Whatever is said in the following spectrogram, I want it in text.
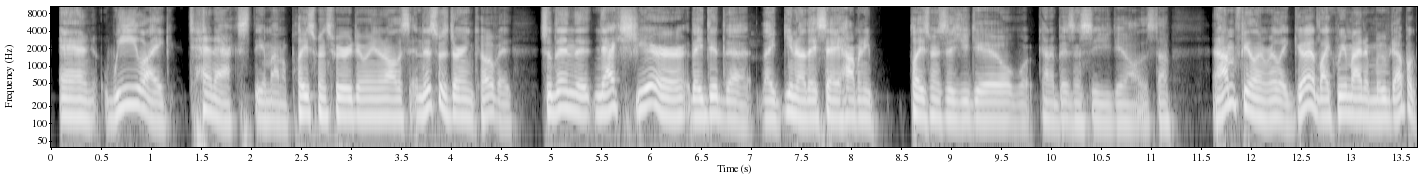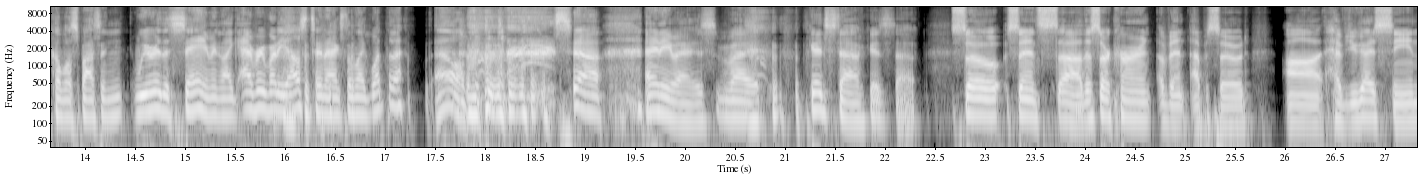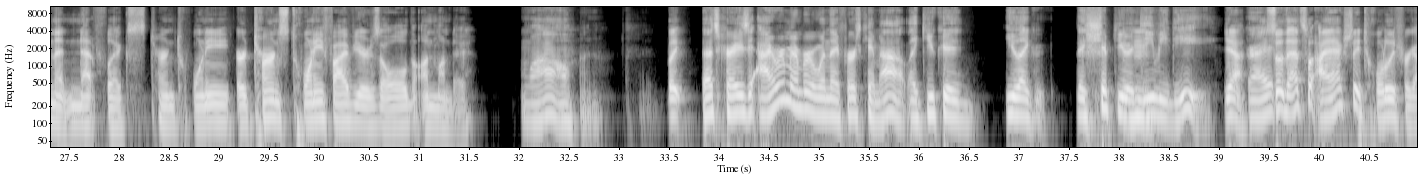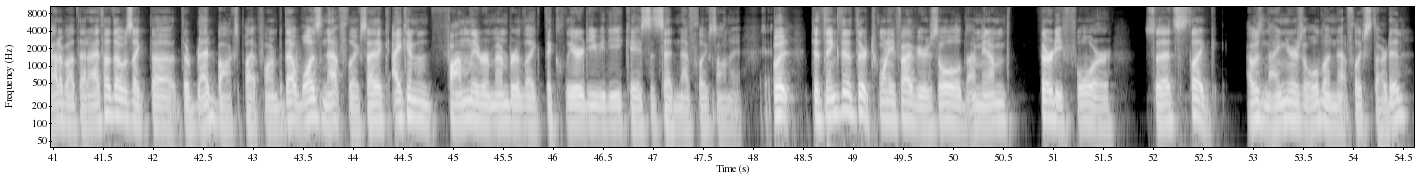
And we like 10x the amount of placements we were doing and all this. And this was during COVID. So then the next year, they did the, like, you know, they say, how many placements did you do? What kind of business did you do? All this stuff. And I'm feeling really good. Like we might have moved up a couple of spots and we were the same. And like everybody else 10x. I'm like, what the hell? so, anyways, but good stuff. Good stuff. So, since uh, this is our current event episode, uh, have you guys seen that Netflix turned 20 or turns 25 years old on Monday? Wow. Like- that's crazy. I remember when they first came out, like you could you like they shipped you a Mhm. DVD. Yeah. Right? So that's what I actually totally forgot about that. I thought that was like the the Redbox platform, but that was Netflix. I I can fondly remember like the clear DVD case that said Netflix on it. But to think that they're 25 years old, I mean, I'm 34, so that's like I was 9 years old when Netflix started.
